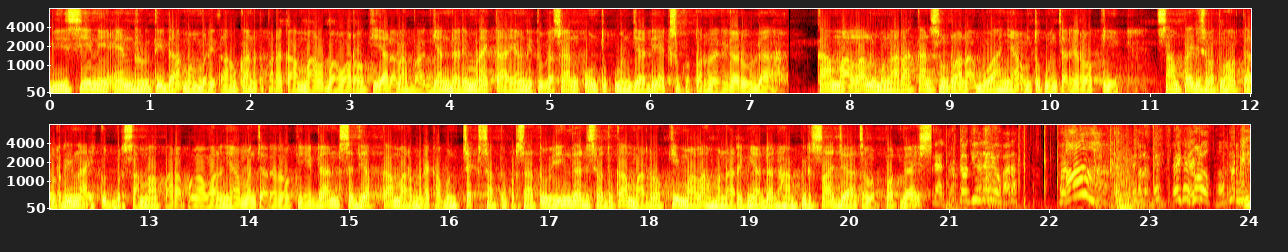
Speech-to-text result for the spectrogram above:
Di sini Andrew tidak memberitahukan kepada Kamal bahwa Rocky adalah bagian dari mereka yang ditugaskan untuk menjadi eksekutor dari Garuda. Kamal lalu mengarahkan seluruh anak buahnya untuk mencari Rocky. Sampai di suatu hotel, Rina ikut bersama para pengawalnya mencari Rocky dan setiap kamar mereka pun cek satu persatu hingga di suatu kamar Rocky malah menariknya dan hampir saja celepot guys. कि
